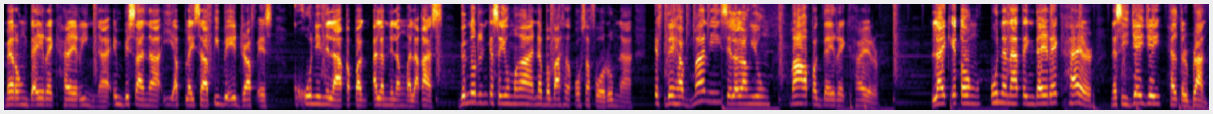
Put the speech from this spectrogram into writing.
merong direct hiring na imbisa na i-apply sa PBA draft is kukunin nila kapag alam nilang malakas. Ganun rin kasi yung mga nababasa ko sa forum na if they have money, sila lang yung makakapag-direct hire. Like itong una nating direct hire na si JJ Helterbrand.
